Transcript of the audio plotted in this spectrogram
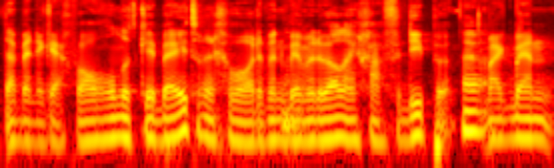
Daar ben ik echt wel honderd keer beter in geworden. Ben, ben me er wel in gaan verdiepen. Ja. Maar ik ben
